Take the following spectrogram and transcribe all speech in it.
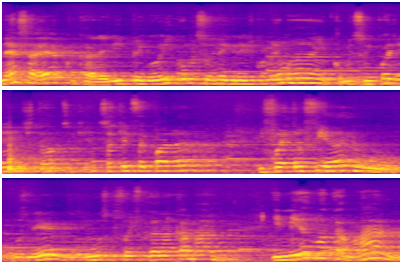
Nessa época, cara, ele pegou e começou a ir na igreja com a minha mãe, começou a ir com a gente e tal, não sei o quê. Só que ele foi parando e foi atrofiando os nervos, os músculos foi ficando acamado. E mesmo acamado,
